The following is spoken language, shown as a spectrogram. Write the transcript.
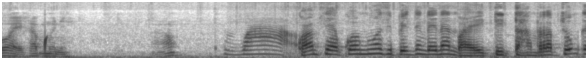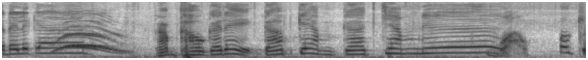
ก้อยครับมือนี่เอาว้าวความแสบความนัวสิเป็นจังใดนั่นไปติดตามรับชมกันได้เลยครับครับเขาก็ได้กับแก้มกระแจมเด้อว้าวโอเค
